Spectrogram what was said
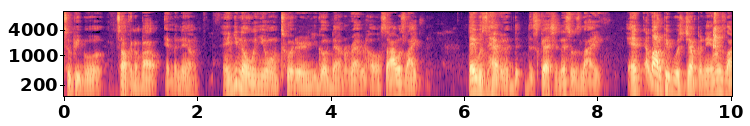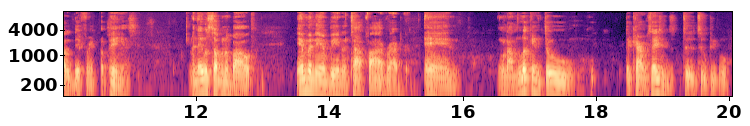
two people talking about Eminem, and you know when you're on Twitter and you go down a rabbit hole. So I was like, they was having a d- discussion. This was like, and a lot of people was jumping in. There's a lot of different opinions, and they was talking about Eminem being a top five rapper. And when I'm looking through the conversations to the two people,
